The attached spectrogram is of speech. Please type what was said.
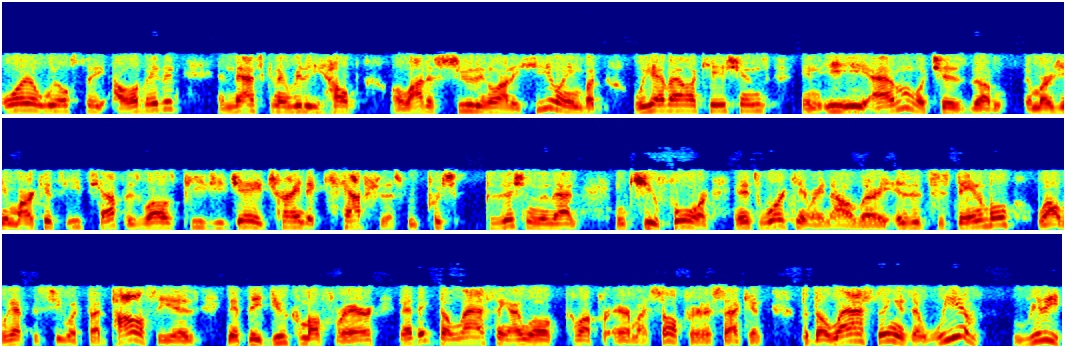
oil will stay elevated, and that's going to really help a lot of soothing, a lot of healing. But we have allocations in EEM, which is the emerging markets ETF, as well as PGJ, trying to capture this. We push position in that in Q4, and it's working right now, Larry. Is it sustainable? Well, we have to see what Fed policy is, and if they do come up for air. And I think the last thing I will come up for air myself here in a second, but the last thing is that we have really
